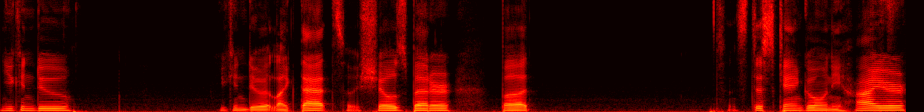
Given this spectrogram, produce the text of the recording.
You can do you can do it like that so it shows better but since this can't go any higher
